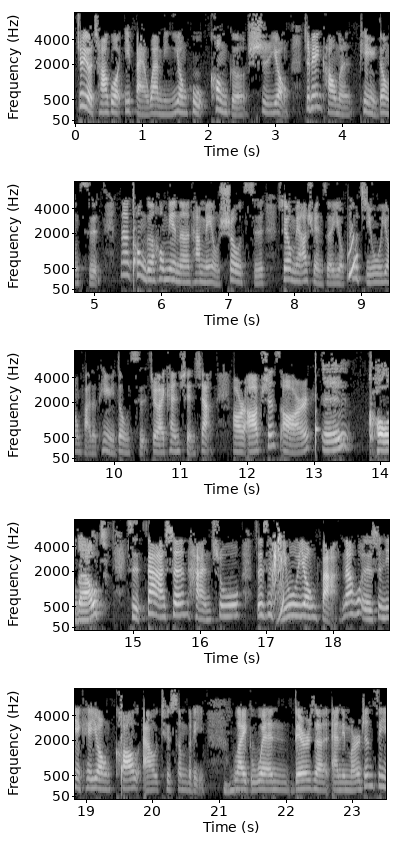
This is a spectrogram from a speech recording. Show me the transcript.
就有超过一百万名用户空格试用。这边考我们片语动词，那空格后面呢，它没有受词，所以我们要选择有不及物用法的片语动词。就来看选项，Our options are A, called out. 是大声喊出，这是及物用法。那或者是你也可以用 call out to somebody，like when there's a, an emergency,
